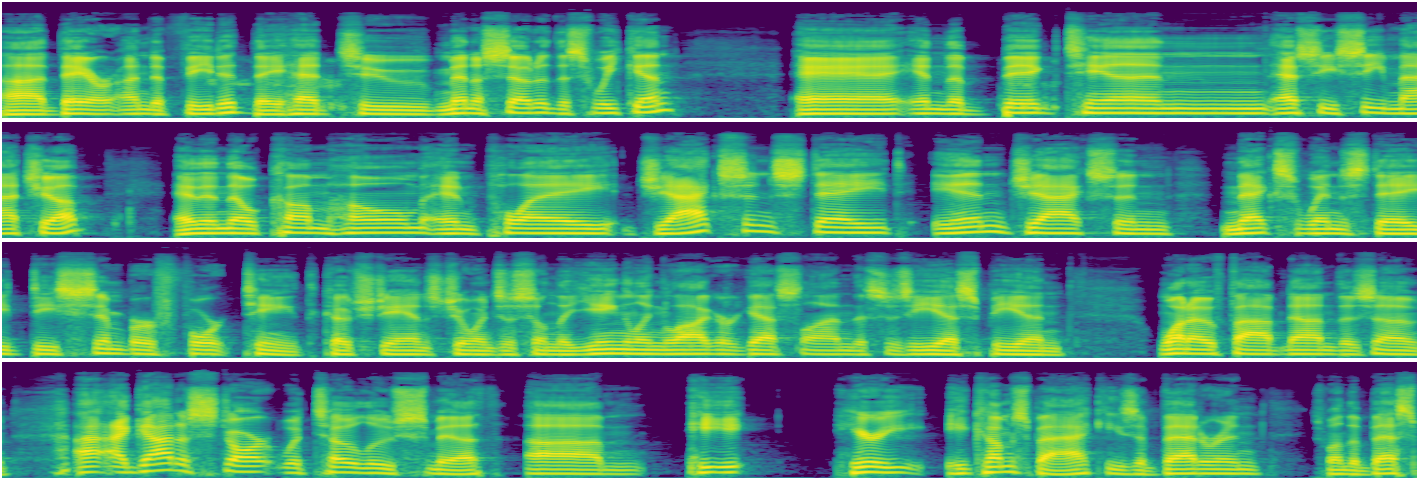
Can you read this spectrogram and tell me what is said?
Uh, they are undefeated. They head to Minnesota this weekend uh, in the Big Ten SEC matchup. And then they'll come home and play Jackson State in Jackson next Wednesday, December 14th. Coach Jans joins us on the Yuengling Lager guest line. This is ESPN 1059 The Zone. I, I got to start with Tolu Smith. Um, he here he, he comes back. He's a veteran. He's one of the best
